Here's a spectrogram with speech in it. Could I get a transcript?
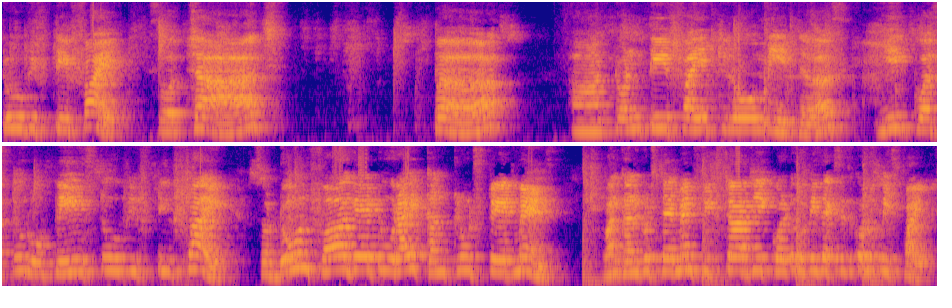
255. So charge per uh, 25 kilometers equals to rupees 255. So don't forget to write conclude statements. One conclude statement fixed charge equal to rupees x is equal to rupees 5.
